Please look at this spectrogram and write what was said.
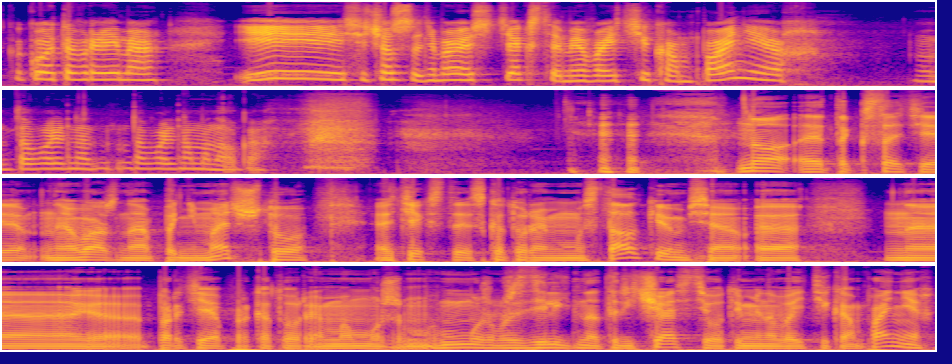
какое-то время, и сейчас занимаюсь текстами в IT-компаниях, ну, довольно, довольно много. Но это, кстати, важно понимать, что э, тексты, с которыми мы сталкиваемся, э, э, про те, про которые мы можем, мы можем разделить на три части, вот именно в IT-компаниях.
